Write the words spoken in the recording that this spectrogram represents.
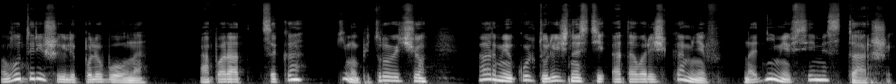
Вот и решили полюбовно. Аппарат ЦК Киму Петровичу, армию культу личности, а товарищ Каменев над ними всеми старший.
